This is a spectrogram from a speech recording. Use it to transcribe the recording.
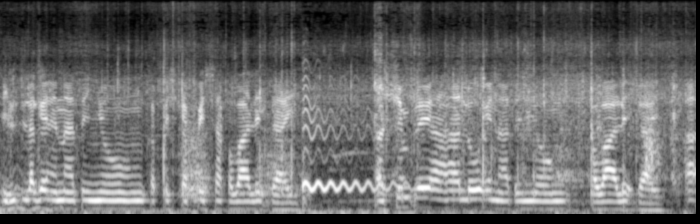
ilagay na natin yung kapis-kapis sa kawali guys. At syempre hahaluin natin yung kawali guys. Ah,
